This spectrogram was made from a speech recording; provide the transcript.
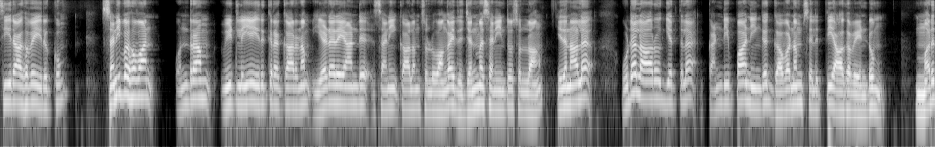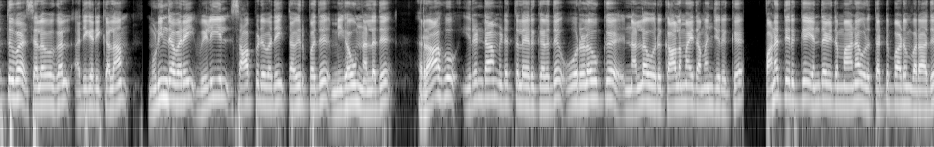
சீராகவே இருக்கும். சனி பகவான் ஒன்றாம் வீட்டிலேயே இருக்கிற காரணம் ஏழரை ஆண்டு சனி காலம் சொல்லுவாங்க. இது ஜென்ம சனின்ட்டு சொல்லுவாங்க. இதனால் உடல் ஆரோக்கியத்தில் கண்டிப்பாக நீங்கள் கவனம் செலுத்தி ஆக வேண்டும். மருத்துவ செலவுகள் அதிகரிக்கலாம். முடிந்தவரை வெளியில் சாப்பிடுவதை தவிர்ப்பது மிகவும் நல்லது. ராகு இரண்டாம் இடத்துல இருக்கிறது. ஓரளவுக்கு நல்ல ஒரு காலமாக இது அமைஞ்சிருக்கு. பணத்திற்கு எந்த விதமான ஒரு தட்டுப்பாடும் வராது.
